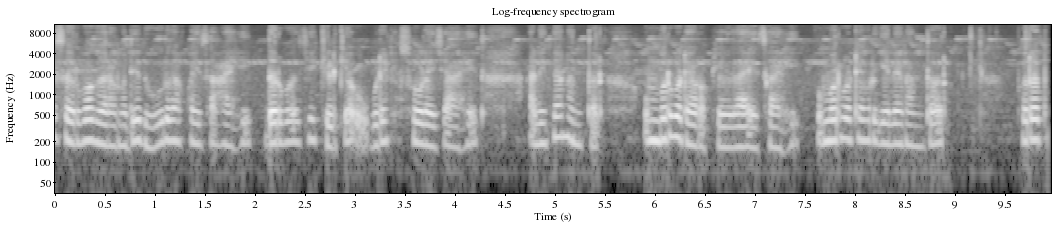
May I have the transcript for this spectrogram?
हे सर्व घरामध्ये धूर दाखवायचा आहे. दरवाजे खिडक्या उघड्या सोडायच्या आहेत. आणि त्यानंतर उंबरवट्यावर आपल्याला जायचं आहे. उंबरवट्यावर गेल्यानंतर परत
